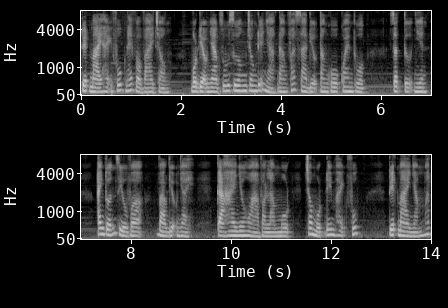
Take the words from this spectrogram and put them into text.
Tuyệt mài hạnh phúc nét vào vai chồng. Một điệu nhạc du dương trong đĩa nhạc đang phát ra điệu tango quen thuộc. Rất tự nhiên, anh Tuấn dìu vợ vào điệu nhảy. Cả hai như hòa vào làm một trong một đêm hạnh phúc. Tuyết Mai nhắm mắt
